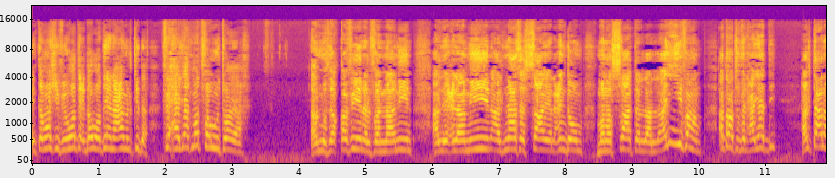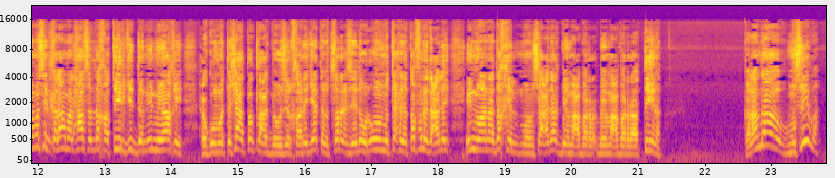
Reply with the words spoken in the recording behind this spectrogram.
أنت ماشي في وضع ده وضعنا عامل كده. في حاجات ما تفوتوها يا أخي. المثقفين الفنانين الإعلاميين الناس السايل اللي عندهم منصات. أي فهم اضغطوا في الحاجات دي؟ هل تعلم أصل الكلام الحاصل ده خطير جدا؟ إنه يا أخي حكومة تشاد طلعت بوزير خارجيتها بتصرح زي ده والأمم المتحدة تفرض علي إنه أنا ادخل مساعدات بمعبر بمعبر الطينه الكلام ده مصيبة.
